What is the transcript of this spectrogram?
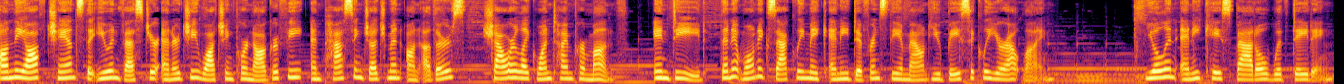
on the off chance that you invest your energy watching pornography and passing judgment on others, shower like one time per month, Indeed, then it won't exactly make any difference the amount you basically your outline. You'll in any case battle with dating.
